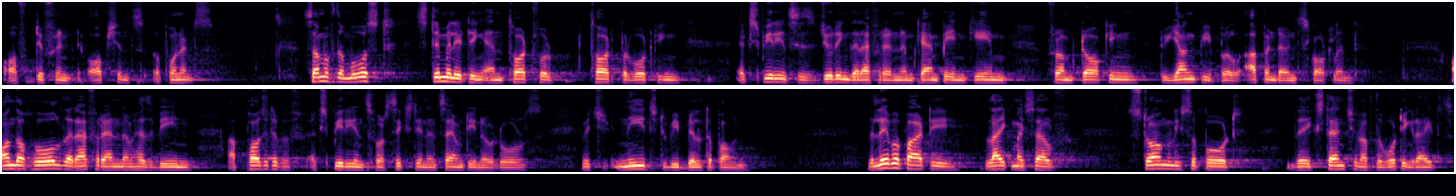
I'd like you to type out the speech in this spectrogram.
of different options, opponents. Some of the most stimulating and thoughtful, thought-provoking experiences during the referendum campaign came from talking to young people up and down Scotland. On the whole, the referendum has been a positive experience for 16 and 17 year olds, which needs to be built upon. The Labour Party, like myself, strongly support the extension of the voting rights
